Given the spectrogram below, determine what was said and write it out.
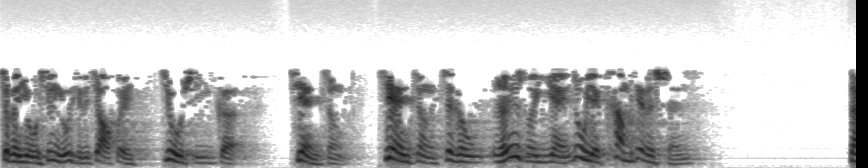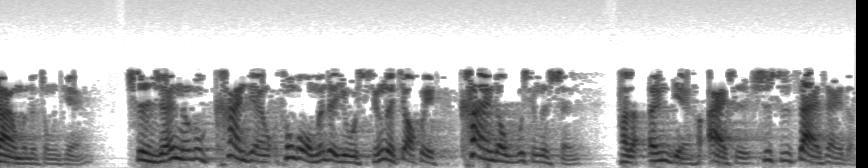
这个有形有体的教会就是一个见证，见证这个人所眼肉眼看不见的神。在我们的中间，是人能够看见，通过我们的有形的教会看到无形的神，他的恩典和爱是实实在在的。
